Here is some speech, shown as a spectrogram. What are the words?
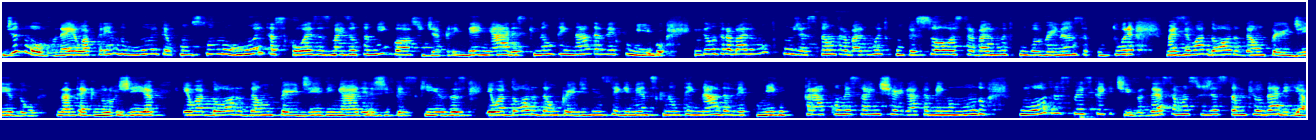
de novo, né? Eu aprendo muito, eu consumo muitas coisas, mas eu também gosto de aprender em áreas que não tem nada a ver comigo. Então, eu trabalho muito com gestão, trabalho muito com pessoas, trabalho muito com governança, cultura, mas eu adoro dar um perdido na tecnologia, eu adoro dar um perdido em áreas de pesquisas, eu adoro dar um perdido em segmentos que não tem nada a ver comigo, para começar a enxergar também o mundo com outras perspectivas. Essa é uma sugestão que eu daria.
